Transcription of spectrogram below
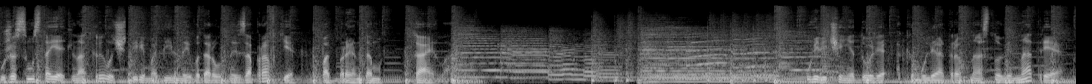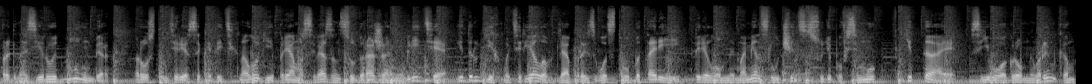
уже самостоятельно открыла 4 мобильные водородные заправки под брендом «Кайла». Увеличение доли аккумуляторов на основе натрия прогнозирует Bloomberg. Рост интереса к этой технологии прямо связан с удорожанием лития и других материалов для производства батарей. Переломный момент случится, судя по всему, в Китае с его огромным рынком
